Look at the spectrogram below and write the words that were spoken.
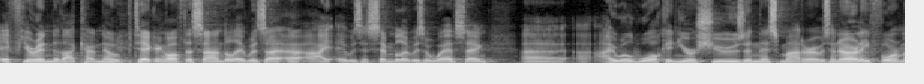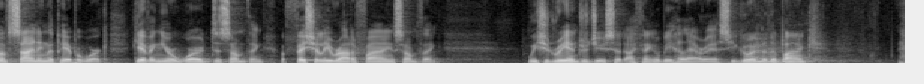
if you're into that kind of no, taking off the sandal, it was a, a, I, it was a symbol. It was a way of saying, uh, "I will walk in your shoes in this matter." It was an early form of signing the paperwork, giving your word to something, officially ratifying something. We should reintroduce it. I think it would be hilarious. You go into the bank.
